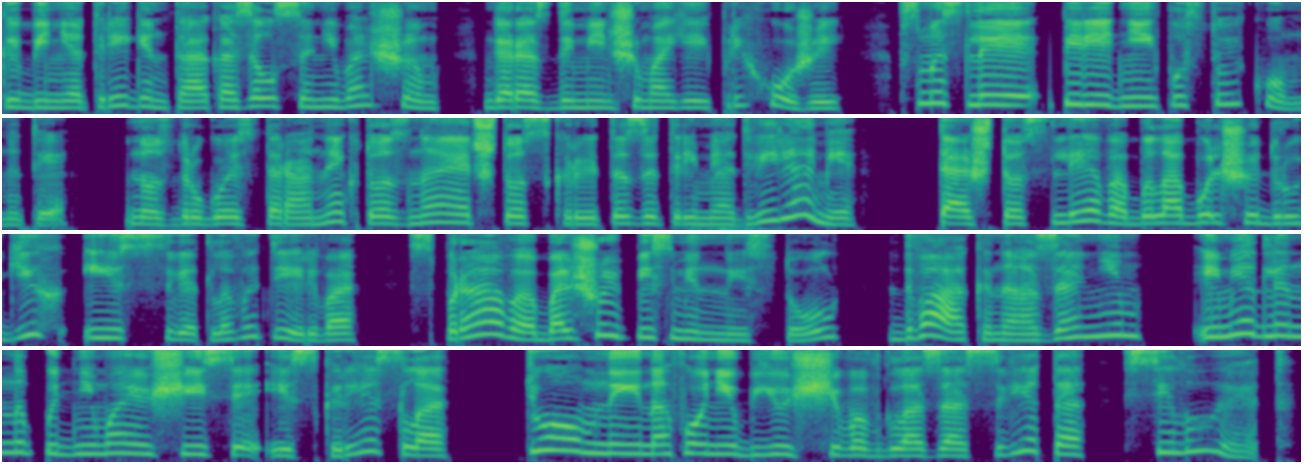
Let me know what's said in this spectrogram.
Кабинет регента оказался небольшим, гораздо меньше моей прихожей, в смысле передней пустой комнаты. Но, с другой стороны, кто знает, что скрыто за тремя дверями. Та, что слева, была больше других из светлого дерева. Справа — большой письменный стол, два окна за ним и медленно поднимающийся из кресла темный на фоне бьющего в глаза света силуэт.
